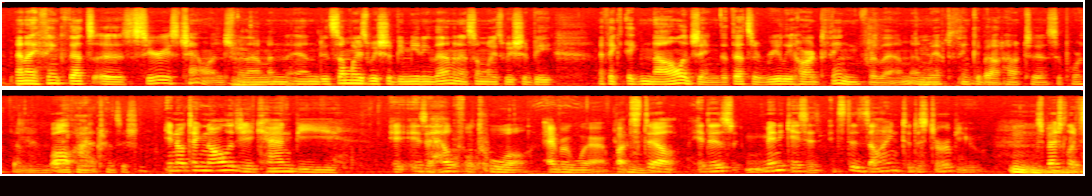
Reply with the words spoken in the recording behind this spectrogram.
and I think that's a serious challenge for Yeah. them. And, and in some ways, we should be meeting them, and in some ways, we should be, I think, acknowledging that that's a really hard thing for them, and we have to think about how to support them in Well, making that transition. You know, technology can be i- is a helpful tool everywhere, but Mm. still, it is in many cases it's designed to disturb you. Mhm. especially if,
